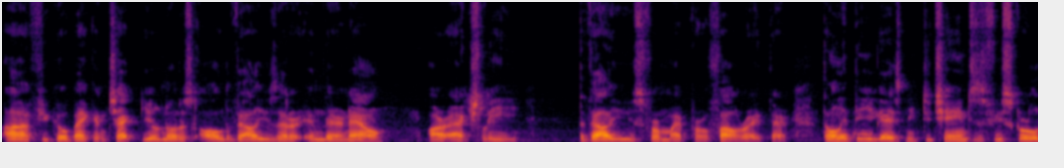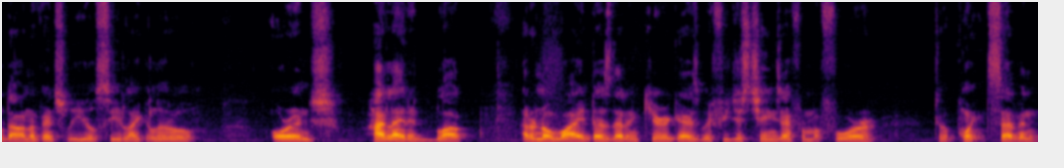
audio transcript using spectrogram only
uh, if you go back and check, you'll notice all the values that are in there now are actually the values from my profile right there. The only thing you guys need to change is if you scroll down, eventually you'll see like a little orange highlighted block I don't know why it does that in Cura guys, but if you just change that from a 4 to a 0.7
